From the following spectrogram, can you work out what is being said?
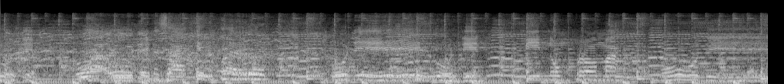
Udin Wah Udin sakit perut. Udin Udin minum pro Mahmudin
